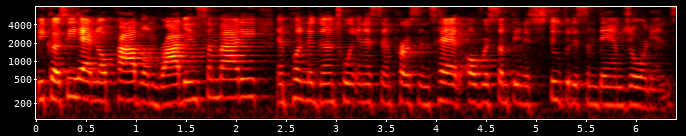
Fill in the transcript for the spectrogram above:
because he had no problem robbing somebody and putting a gun to an innocent person's head over something as stupid as some damn Jordans.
